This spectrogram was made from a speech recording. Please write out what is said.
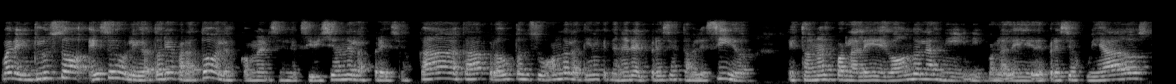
Bueno, incluso eso es obligatorio para todos los comercios, la exhibición de los precios. Cada, cada producto en su góndola tiene que tener el precio establecido. Esto no es por la ley de góndolas ni, ni por la ley de precios cuidados.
